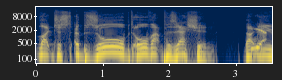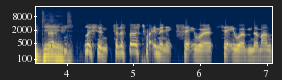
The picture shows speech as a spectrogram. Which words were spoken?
like just absorbed all that possession that Yeah, you did. Listen, for the first twenty minutes, City were City were the Man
